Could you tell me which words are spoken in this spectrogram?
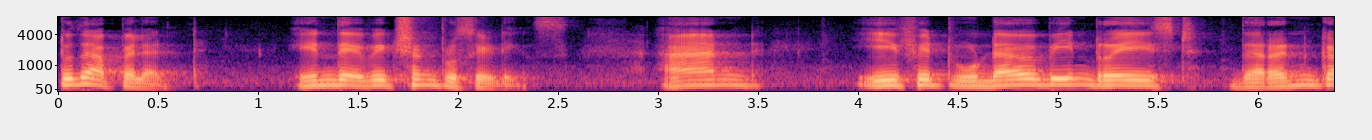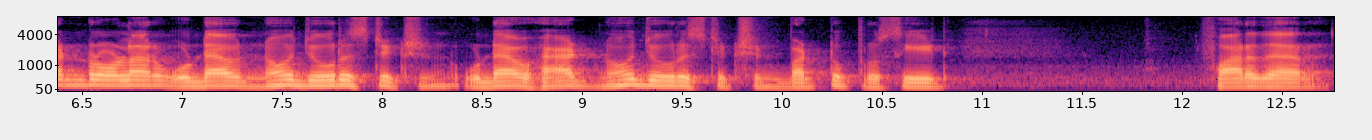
to the appellant in the eviction proceedings and if it would have been raised, the rent controller would have no jurisdiction, would have had no jurisdiction but to proceed further,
